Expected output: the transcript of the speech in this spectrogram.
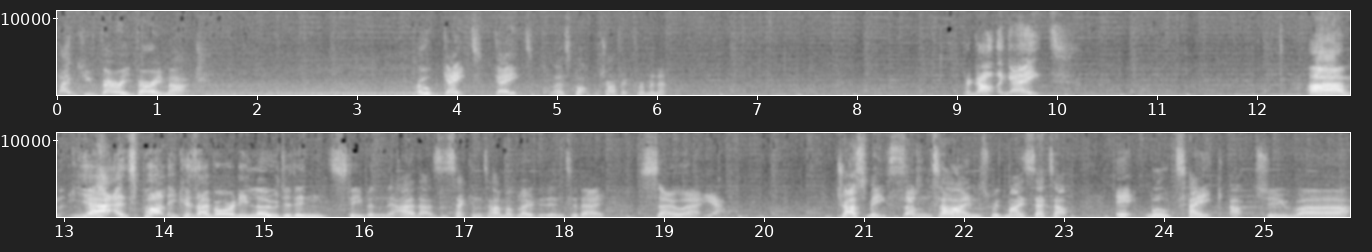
Thank you very, very much. Oh, gate, gate. Let's block the traffic for a minute. Forgot the gate. Um, yeah, it's partly because I've already loaded in, Stephen. Uh, that's the second time I've loaded in today. So, uh, yeah. Trust me, sometimes with my setup, it will take up to, uh,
